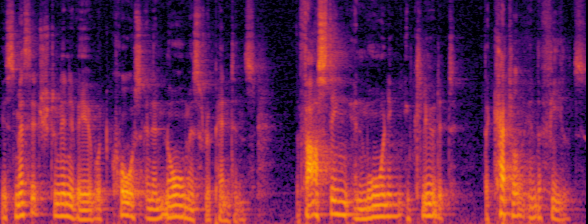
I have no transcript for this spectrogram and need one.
his message to Nineveh would cause an enormous repentance the fasting and mourning included the cattle in the fields.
